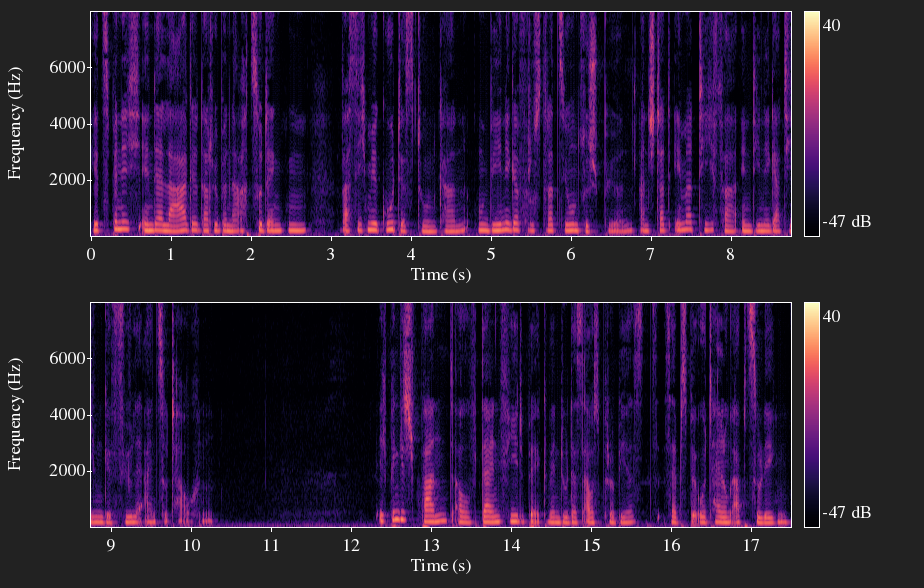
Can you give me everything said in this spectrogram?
Jetzt bin ich in der Lage, darüber nachzudenken, was ich mir Gutes tun kann, um weniger Frustration zu spüren, anstatt immer tiefer in die negativen Gefühle einzutauchen. Ich bin gespannt auf dein Feedback, wenn du das ausprobierst, Selbstbeurteilung abzulegen.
